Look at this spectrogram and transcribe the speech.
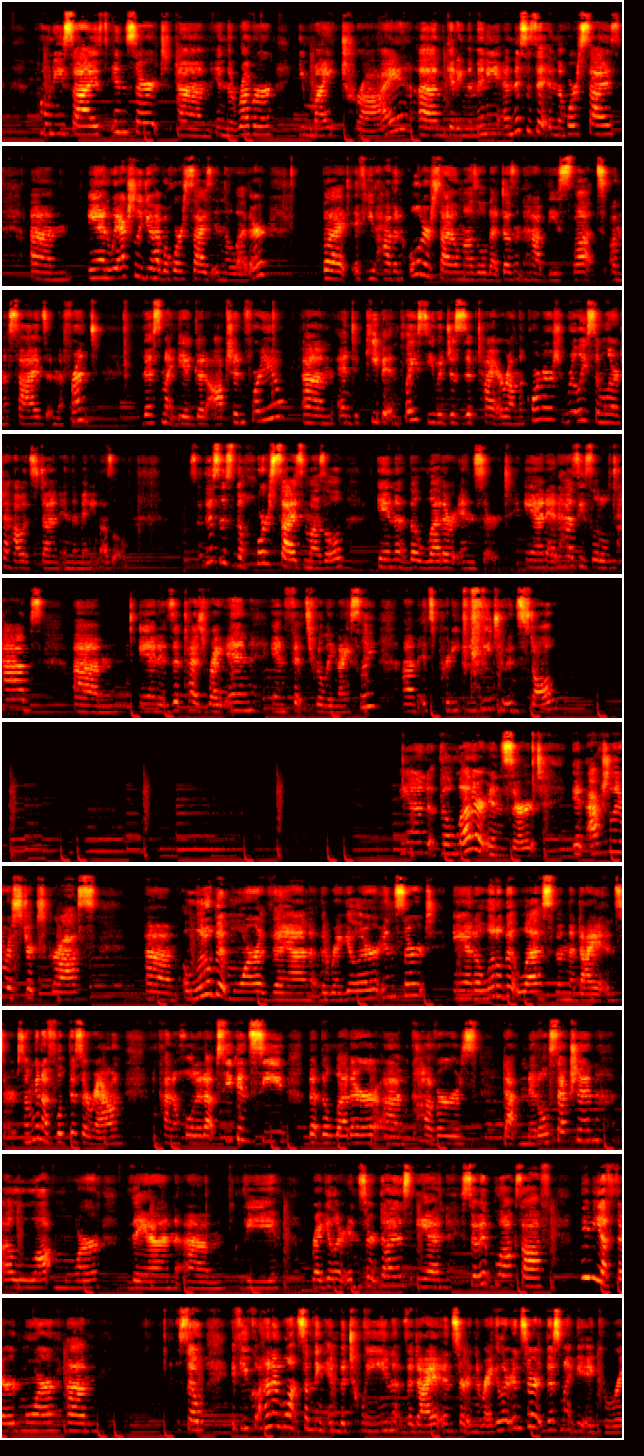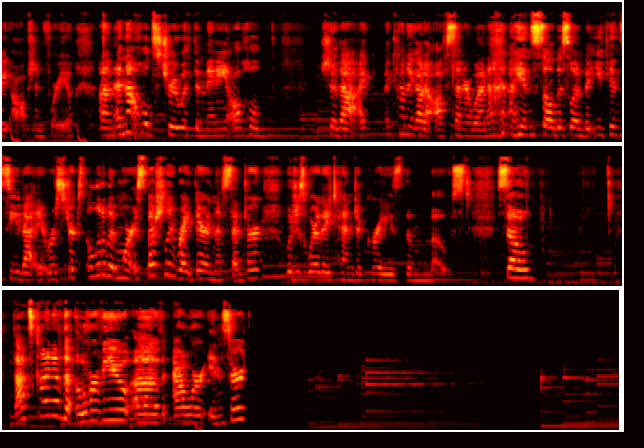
pony sized insert um, in the rubber, you might try um, getting the mini. And this is it in the horse size. Um, and we actually do have a horse size in the leather. But if you have an older style muzzle that doesn't have these slots on the sides and the front, this might be a good option for you. Um, and to keep it in place, you would just zip tie around the corners, really similar to how it's done in the mini muzzle. So this is the horse size muzzle in the leather insert. And it has these little tabs um, and it zip ties right in and fits really nicely. Um, it's pretty easy to install. And the leather insert it actually restricts grass um, a little bit more than the regular insert and a little bit less than the diet insert. So I'm gonna flip this around and kind of hold it up so you can see that the leather um, covers that middle section a lot more than um, the regular insert does. And so it blocks off maybe a third more. Um, so if you kind of want something in between the diet insert and the regular insert, this might be a great option for you. Um, and that holds true with the mini. I'll hold show that. I, I kind of got it off center when I installed this one, but you can see that it restricts a little bit more, especially right there in the center, which is where they tend to graze the most. So that's kind of the overview of our insert.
